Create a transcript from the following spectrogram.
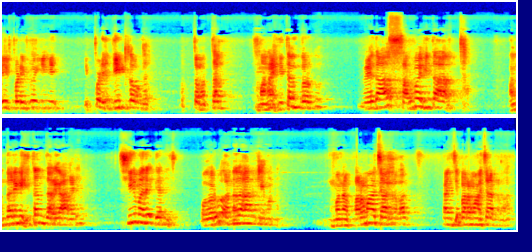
ఇప్పటి ఇప్పటి దీంట్లో ఉండదు. మొత్తం మొత్తం మన హితం కొరకు వేద సర్వహితార్థ. అందరికీ హితం జరగాలని సీమ దగ్గర నుంచి. ఒకరు అన్నదానం చేయమన్నారు. మన పరమాచార్యుల వారు కంచి పరమాచార్యుల వారు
